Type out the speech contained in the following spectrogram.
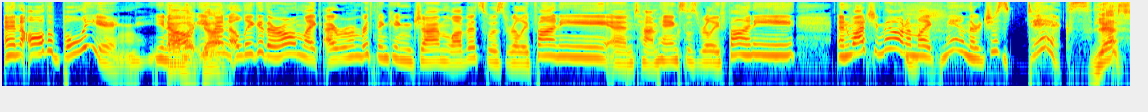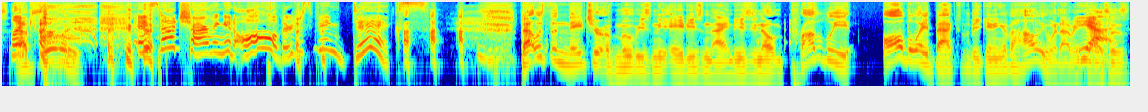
And all the bullying, you oh know, Oh even A League of Their Own. Like, I remember thinking Jon Lovitz was really funny and Tom Hanks was really funny. And watching that one, I'm like, man, they're just dicks. Yes, Like- absolutely. it's not charming at all. They're just being dicks. that was the nature of movies in the 80s and 90s, you know, probably all the way back to the beginning of Hollywood, I would Yeah. guess, is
